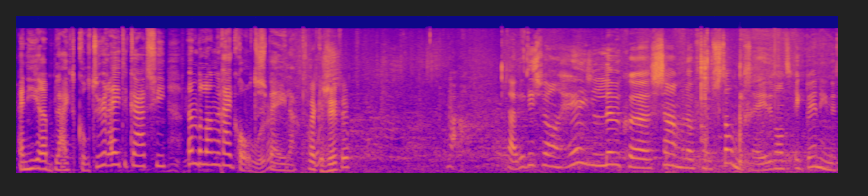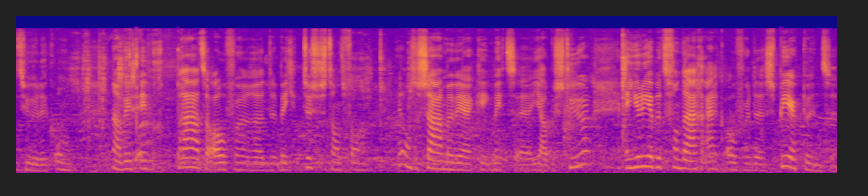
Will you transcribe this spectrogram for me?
En hierin blijkt cultuureducatie een belangrijke rol te spelen. Lekker zitten. Nou, dit is wel een hele leuke samenloop van omstandigheden. Want ik ben hier natuurlijk om nou, weer eens even te praten over uh, de beetje tussenstand van ja, onze samenwerking met uh, jouw bestuur. En jullie hebben het vandaag eigenlijk over de speerpunten.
